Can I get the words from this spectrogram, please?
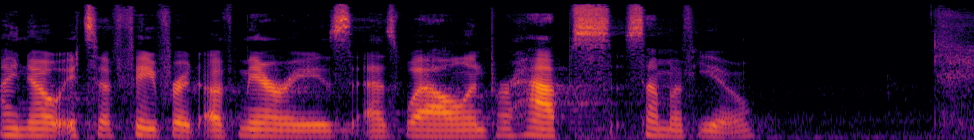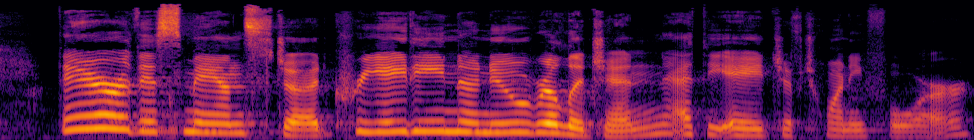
I know it's a favorite of Mary's as well, and perhaps some of you. There, this man stood, creating a new religion at the age of 24,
